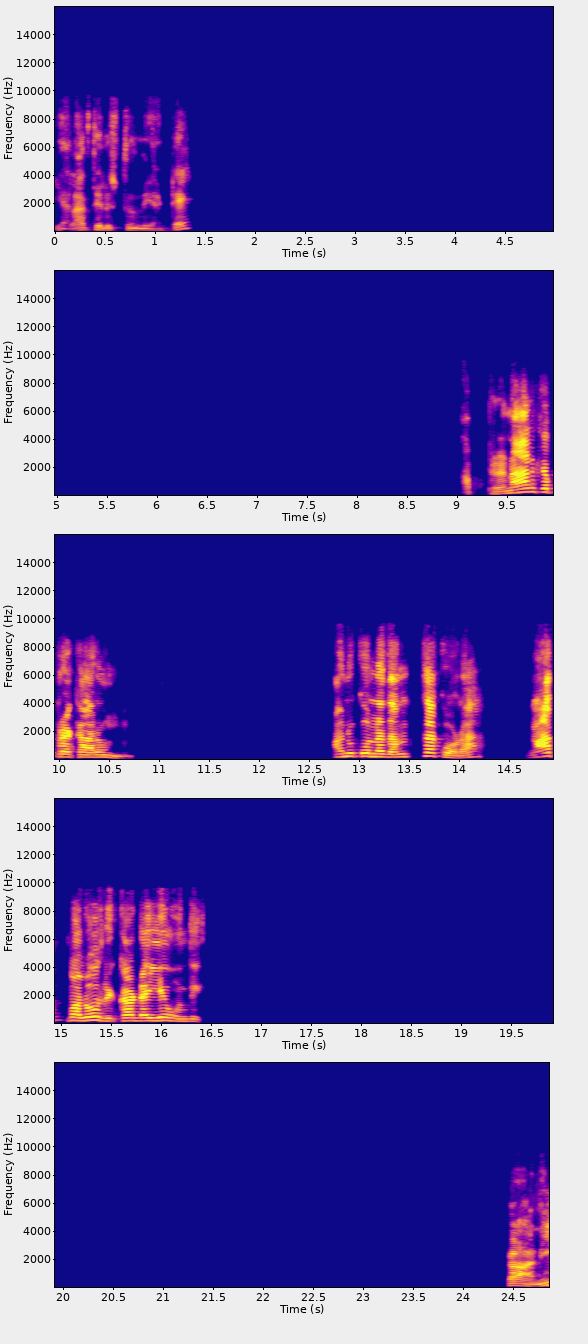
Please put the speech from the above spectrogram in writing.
ఎలా తెలుస్తుంది అంటే ఆ ప్రణాళిక ప్రకారం అనుకున్నదంతా కూడా ఆత్మలో రికార్డ్ అయ్యే ఉంది. కానీ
